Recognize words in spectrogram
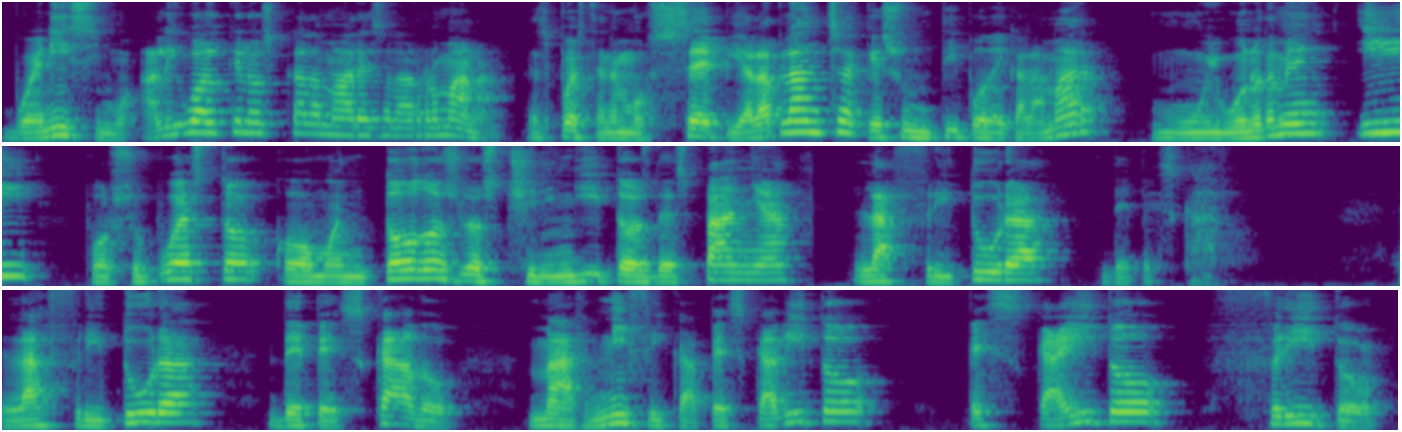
buenísimo, al igual que los calamares a la romana. Después tenemos sepi a la plancha, que es un tipo de calamar, muy bueno también, y, por supuesto, como en todos los chiringuitos de España, la fritura de pescado. La fritura de pescado. Magnífica, pescadito, pescadito frito,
